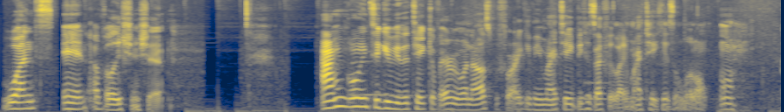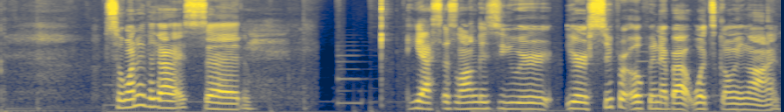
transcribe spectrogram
once in a relationship? I'm going to give you the take of everyone else before I give you my take because I feel like my take is a little. Mm. So one of the guys said, "Yes, as long as you were you're super open about what's going on.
